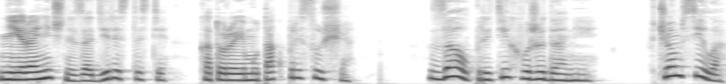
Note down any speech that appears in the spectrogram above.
ни ироничной задиристости, которая ему так присуща. Зал притих в ожидании. «В чем сила?»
